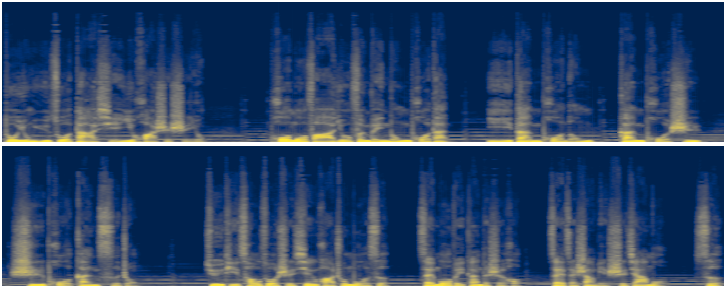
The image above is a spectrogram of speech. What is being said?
多用于做大写意画时使用。泼墨法又分为浓破淡、以淡破浓、干破湿。湿破干四种，具体操作是先画出墨色，在墨未干的时候，再在上面施加墨色，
